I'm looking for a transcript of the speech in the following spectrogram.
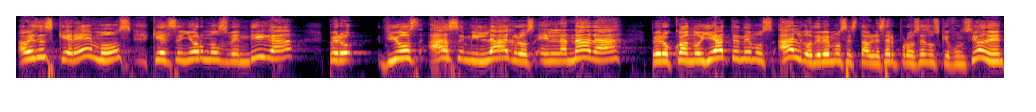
A veces queremos que el Señor nos bendiga, pero Dios hace milagros en la nada. Pero cuando ya tenemos algo, debemos establecer procesos que funcionen,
